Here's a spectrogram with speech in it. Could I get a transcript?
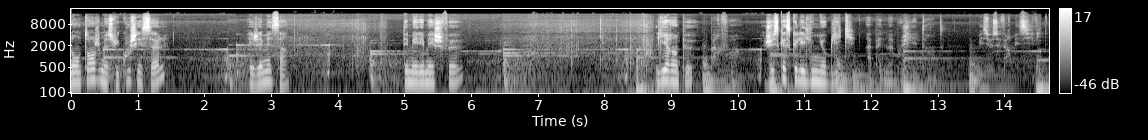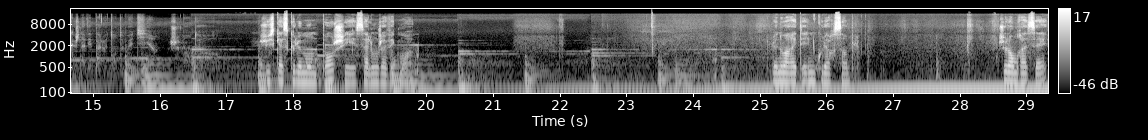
Longtemps, je me suis couchée seule et j'aimais ça. Démêler mes cheveux, lire un peu, parfois, jusqu'à ce que les lignes obliques, à peine ma bougie éteinte, mes yeux se fermaient si vite que je n'avais pas le temps de me dire je m'endors, jusqu'à ce que le monde penche et s'allonge avec moi. Le noir était une couleur simple. Je l'embrassais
